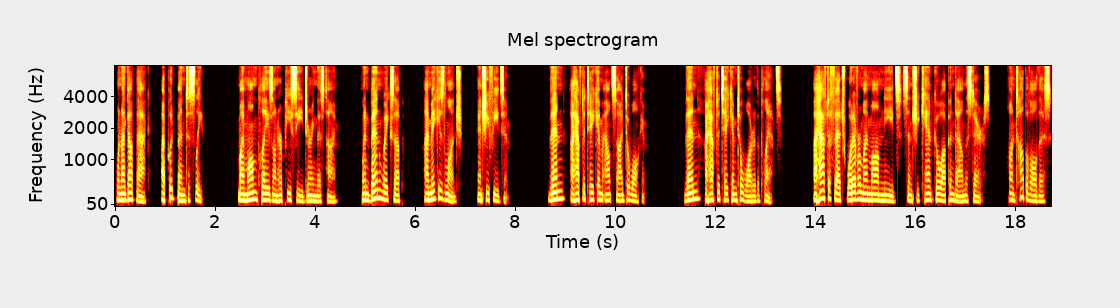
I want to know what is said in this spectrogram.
When I got back, I put Ben to sleep. My mom plays on her PC during this time. When Ben wakes up, I make his lunch and she feeds him. Then I have to take him outside to walk him. Then I have to take him to water the plants. I have to fetch whatever my mom needs since she can't go up and down the stairs. On top of all this,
